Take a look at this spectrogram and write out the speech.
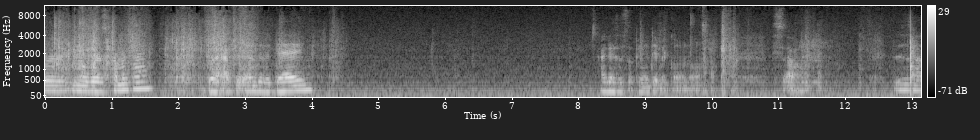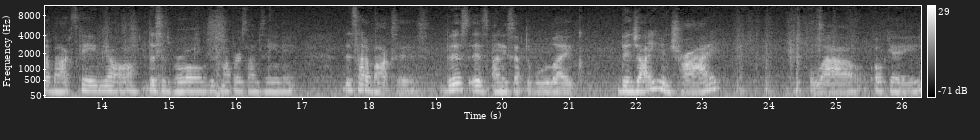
for, you know, where it's coming from. But at the end of the day, I guess it's a pandemic going on. So, this is how the box came, y'all. This is raw. This is my first time seeing it. This is how the box is. This is unacceptable. Like, did y'all even try? Wow. Okay.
